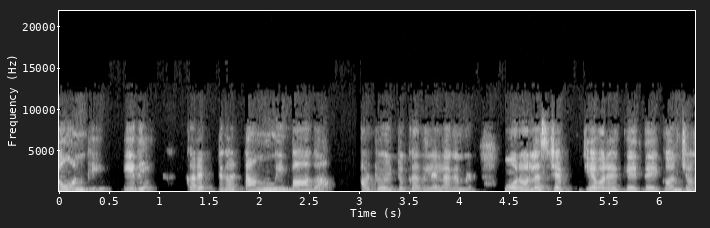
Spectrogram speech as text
టోన్కి ఇది కరెక్ట్గా టంగ్ని బాగా అటు ఇటు కదిలేలాగా మోరోలెస్ చెప్ ఎవరికైతే కొంచెం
